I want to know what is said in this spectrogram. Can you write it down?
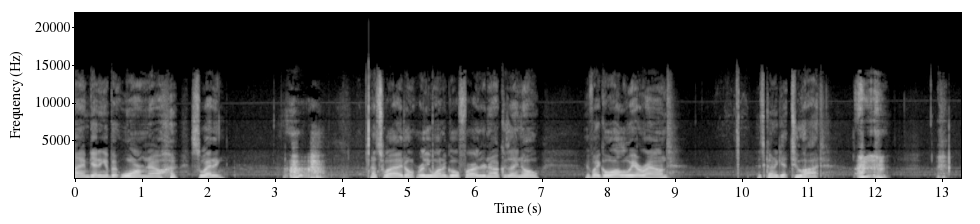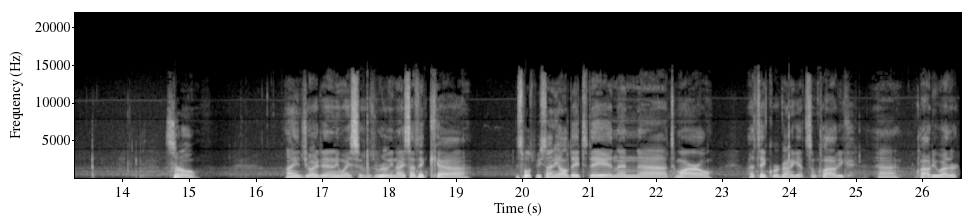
I am getting a bit warm now, sweating. That's why I don't really want to go farther now because I know if I go all the way around, it's going to get too hot. so, I enjoyed it anyway, so it was really nice. I think uh, it's supposed to be sunny all day today, and then uh, tomorrow I think we're going to get some cloudy, uh, cloudy weather.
